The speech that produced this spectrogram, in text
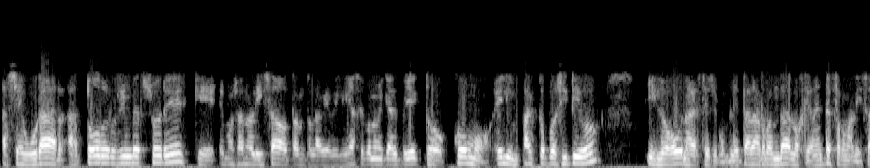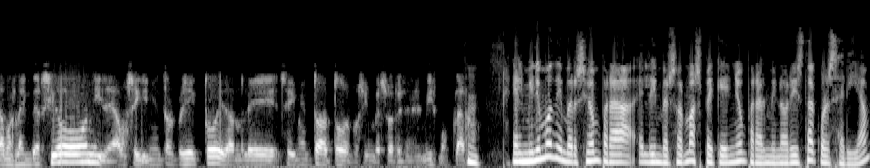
asegurar a todos los inversores que hemos analizado tanto la viabilidad económica del proyecto como el impacto positivo y luego una vez que se completa la ronda, lógicamente formalizamos la inversión y le damos seguimiento al proyecto y dándole seguimiento a todos los inversores en el mismo, claro. Mm. ¿El mínimo de inversión para el inversor más pequeño, para el minorista, cuál sería?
